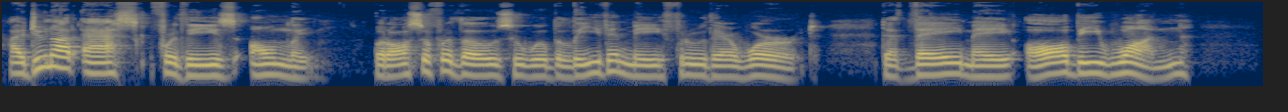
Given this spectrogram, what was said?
I do not ask for these only, but also for those who will believe in me through their word, that they may all be one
